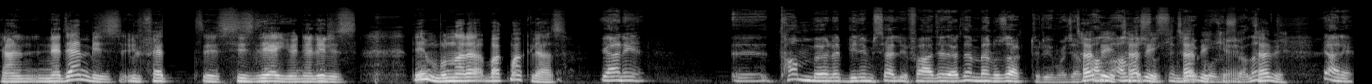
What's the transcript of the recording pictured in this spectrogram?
Yani neden biz ülfetsizliğe yöneliriz? Değil mi? Bunlara bakmak lazım. Yani e, tam böyle bilimsel ifadelerden ben uzak durayım hocam. Tabii, An, tabii, ki, tabii konuşalım. Ki, tabii. Yani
